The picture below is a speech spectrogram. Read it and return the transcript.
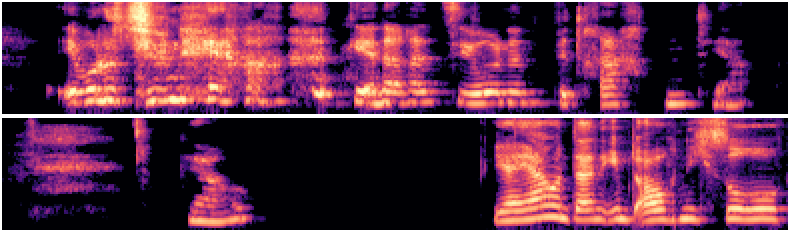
evolutionär, Generationen betrachtend, ja. Ja. Ja, ja, und dann eben auch nicht so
